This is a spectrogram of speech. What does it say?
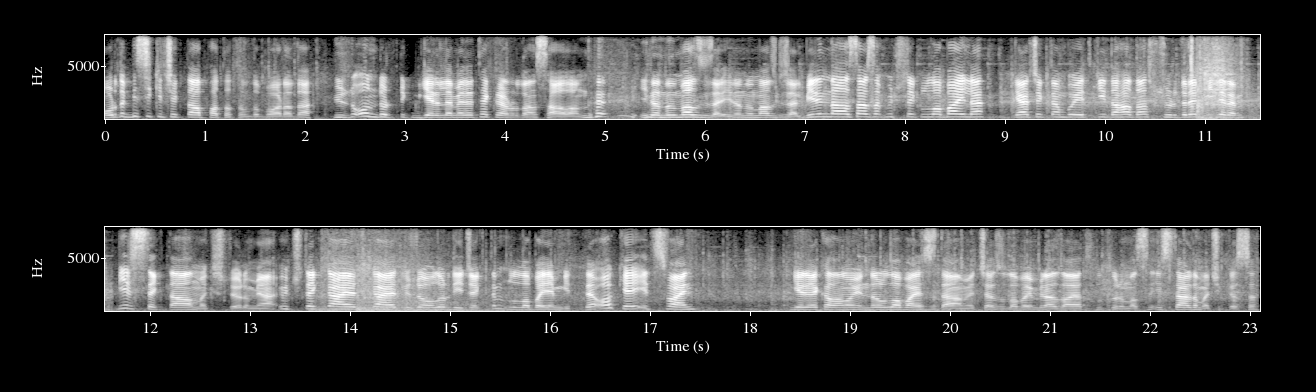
Orada bir skill check daha patlatıldı bu arada. %14'lük bir gerilemede tekrar oradan sağlandı. inanılmaz güzel, inanılmaz güzel. Birini daha asarsam 3 stack Lullaby'la gerçekten bu etkiyi daha da sürdürebilirim. Bir stack daha almak istiyorum ya. 3 stack gayet gayet güzel olur diyecektim. Lullaby'im gitti. Okey, it's fine. Geriye kalan oyunda Lullaby'sız devam edeceğiz. Lullaby'in biraz daha hayatta tutulmasını isterdim açıkçası.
